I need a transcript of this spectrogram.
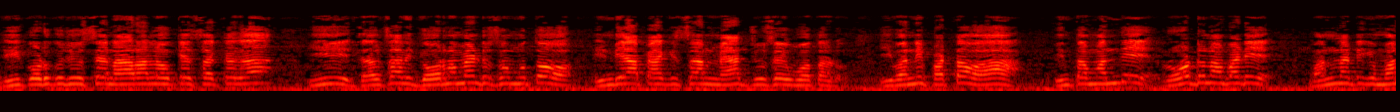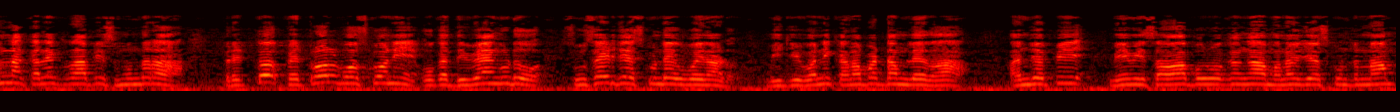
నీ కొడుకు చూస్తే నారా లోకేష్ చక్కగా ఈ జల్సాలి గవర్నమెంట్ సొమ్ముతో ఇండియా పాకిస్తాన్ మ్యాచ్ చూసేకపోతాడు ఇవన్నీ పట్టవా? ఇంతమంది రోడ్డున పడి మొన్నటికి మొన్న కలెక్టర్ ఆఫీస్ ముందర పెట్రో పెట్రోల్ పోసుకొని ఒక దివ్యాంగుడు సూసైడ్ చేసుకుంటే పోయినాడు. మీకు ఇవన్నీ కనపడడం లేదా? అని చెప్పి మేము ఈ సభాపూర్వకంగా మనవి చేసుకుంటున్నాం.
